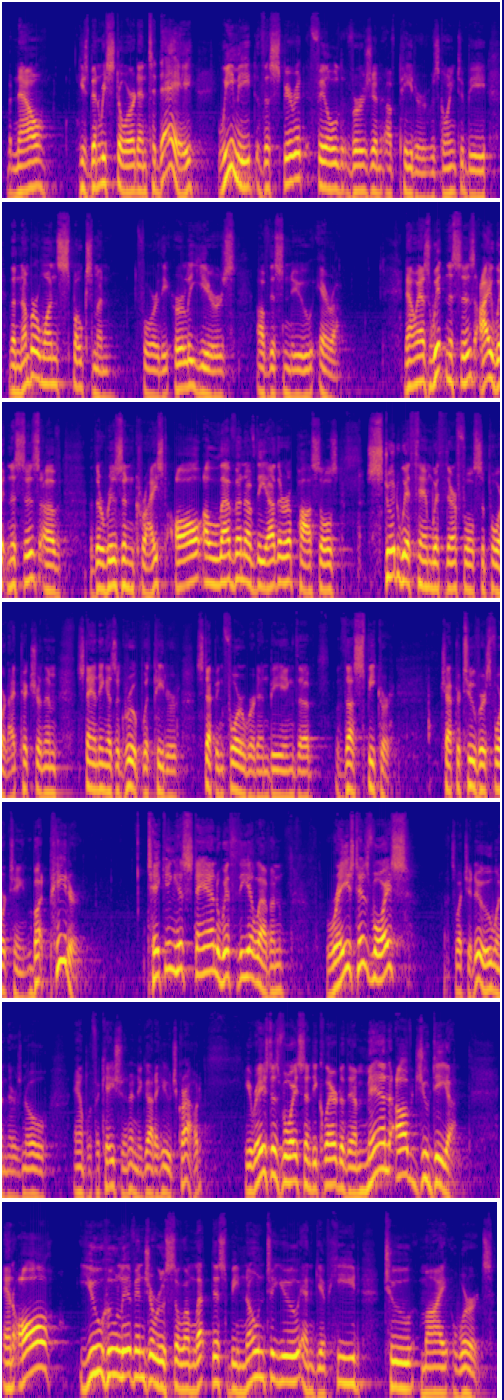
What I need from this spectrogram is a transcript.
But now he's been restored, and today we meet the spirit filled version of Peter, who's going to be the number one spokesman for the early years of this new era. Now, as witnesses, eyewitnesses of the risen Christ, all 11 of the other apostles stood with him with their full support. I picture them standing as a group with Peter stepping forward and being the, the speaker. Chapter 2, verse 14. But Peter, taking his stand with the eleven, raised his voice. That's what you do when there's no amplification and you got a huge crowd. He raised his voice and declared to them, Men of Judea, and all you who live in Jerusalem, let this be known to you and give heed to my words.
